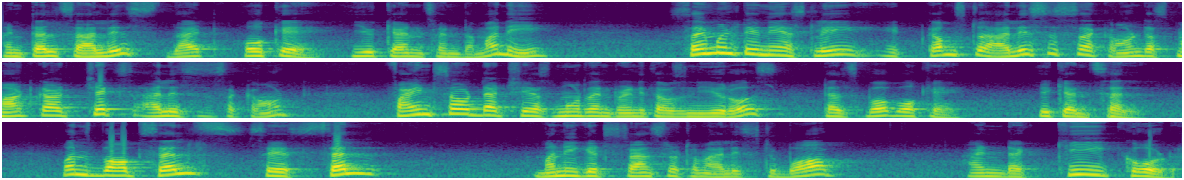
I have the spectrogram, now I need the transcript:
and tells Alice that okay, you can send the money Simultaneously, it comes to Alice's account, the smart card checks Alice's account, finds out that she has more than 20,000 euros, tells Bob, okay, you can sell. Once Bob sells, says sell, money gets transferred from Alice to Bob and the key code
